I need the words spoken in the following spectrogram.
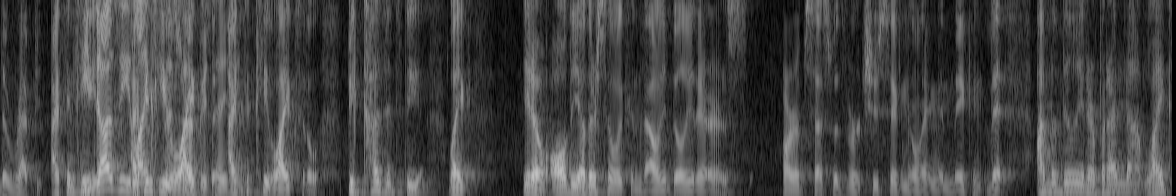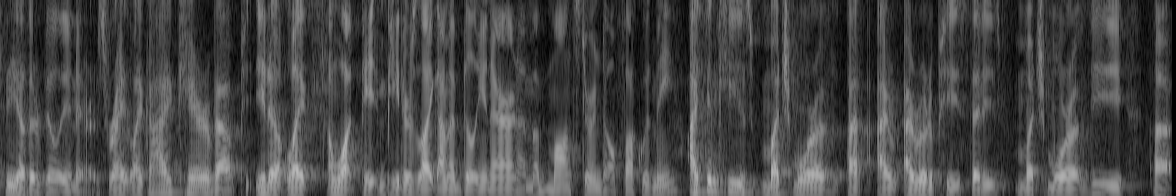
the rep. I think He does, he I likes think he likes It. I think he likes it a- because it's the like you know all the other Silicon Valley billionaires are obsessed with virtue signaling and making that I'm a billionaire, but I'm not like the other billionaires, right? Like I care about you know like And what? And Peter's like, I'm a billionaire and I'm a monster and don't fuck with me. I think he's much more of. I, I, I wrote a piece that he's much more of the uh,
